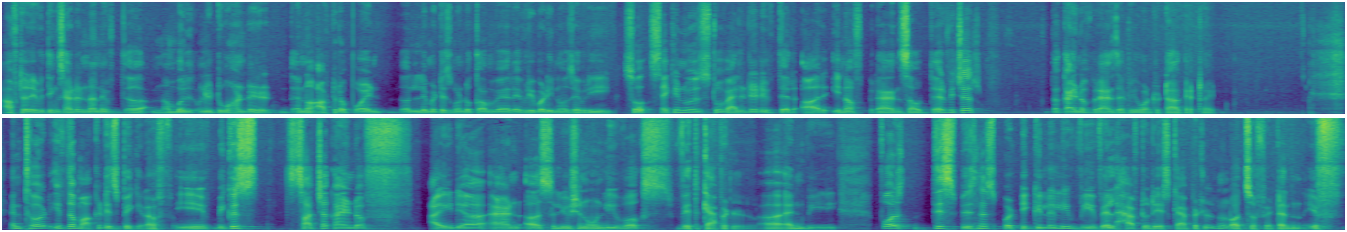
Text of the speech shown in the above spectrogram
After everything said and done, if the number is only 200, then after a point, the limit is going to come where everybody knows every. So, second was to validate if there are enough brands out there which are the kind of brands that we want to target, right? And third, if the market is big enough, if, because such a kind of idea and a solution only works with capital uh, and we for this business particularly we will have to raise capital lots of it and if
